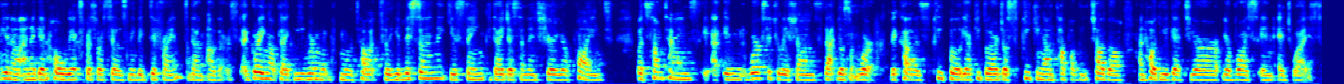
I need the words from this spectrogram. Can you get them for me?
you know, and again, how we express ourselves may be different than others. Growing up, like we were more, more taught to you listen, you think, digest, and then share your point but sometimes uh, in work situations, that doesn't work because people, yeah, people are just speaking on top of each other. And how do you get your, your voice in edgewise?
